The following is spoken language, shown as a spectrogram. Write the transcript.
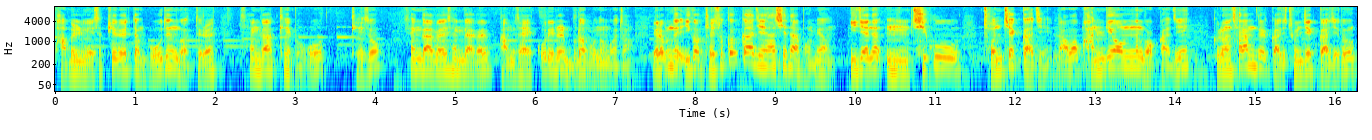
밥을 위해서 필요했던 모든 것들을 생각해보고 계속 생각을 생각을 감사의 꼬리를 물어보는 거죠. 여러분들 이거 계속 끝까지 하시다 보면 이제는 음 지구 전체까지 나와 관계없는 것까지 그런 사람들까지 존재까지도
